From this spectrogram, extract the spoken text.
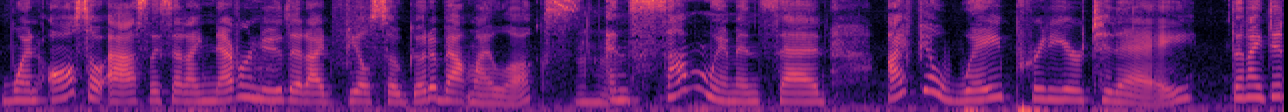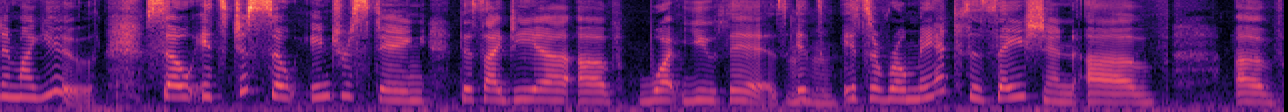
when also asked they said I never knew that I'd feel so good about my looks. Mm-hmm. And some women said I feel way prettier today than I did in my youth. So it's just so interesting this idea of what youth is. It's Mm-hmm. it's a romanticization of of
